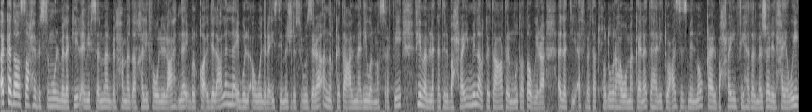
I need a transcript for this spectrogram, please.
أكد صاحب السمو الملكي الأمير سلمان بن حمد الخليفة ولي العهد نائب القائد الأعلى النائب الأول رئيس مجلس الوزراء أن القطاع المالي والمصرفي في مملكة البحرين من القطاعات المتطورة التي أثبتت حضورها ومكانتها لتعزز من موقع البحرين في هذا المجال الحيوي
